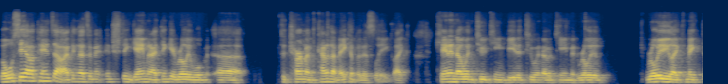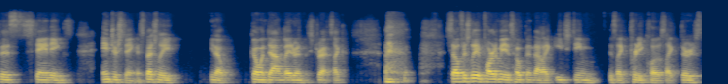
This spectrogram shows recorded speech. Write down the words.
but we'll see how it pans out. I think that's an interesting game. And I think it really will uh, determine kind of the makeup of this league. Like, can an 0 2 team beat a 2 0 team and really, really like make this standings interesting, especially, you know, going down later in the stretch. Like, selfishly, a part of me is hoping that like each team is like pretty close. Like there's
